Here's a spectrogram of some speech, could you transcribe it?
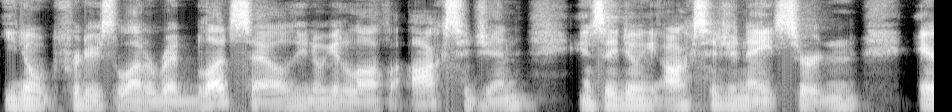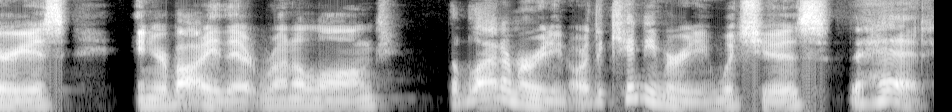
you don't produce a lot of red blood cells, you don't get a lot of oxygen. And so you don't oxygenate certain areas in your body that run along the bladder meridian or the kidney meridian, which is the head.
